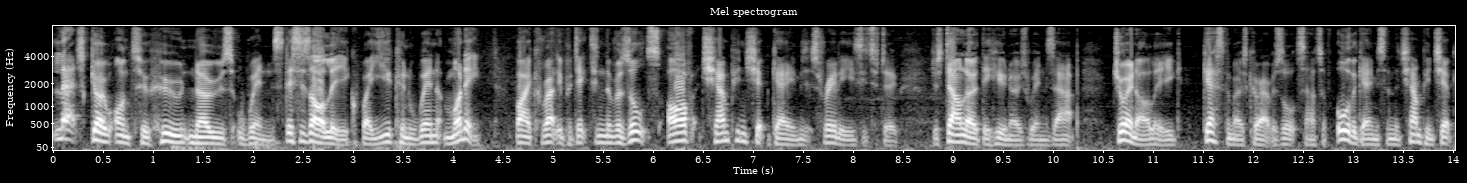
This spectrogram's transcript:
let's go on to Who Knows Wins. This is our league where you can win money by correctly predicting the results of championship games. It's really easy to do. Just download the Who Knows Wins app, join our league, guess the most correct results out of all the games in the championship.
